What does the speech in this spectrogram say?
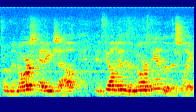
from the north heading south and filled in the north end of this lake,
